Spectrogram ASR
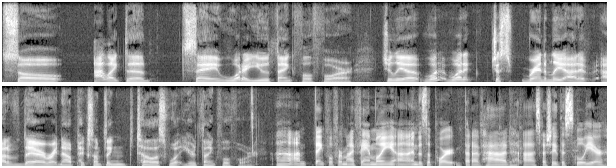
so I like to say, what are you thankful for? Julia, what what it, just randomly out of out of there right now, pick something to tell us what you're thankful for. Uh, I'm thankful for my family uh, and the support that I've had, uh, especially this school year,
